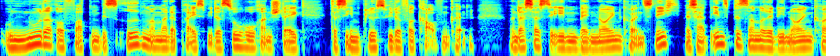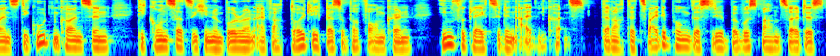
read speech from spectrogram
und nur darauf warten, bis irgendwann mal der Preis wieder so hoch ansteigt, dass sie im Plus wieder verkaufen können. Und das hast du eben bei neuen Coins nicht, weshalb insbesondere insbesondere die neuen Coins die guten Coins sind, die grundsätzlich in einem Bullrun einfach deutlich besser performen können im Vergleich zu den alten Coins. Danach der zweite Punkt, dass du dir bewusst machen solltest,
